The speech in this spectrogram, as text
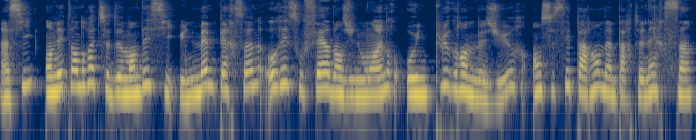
Ainsi, on est en droit de se demander si une même personne aurait souffert dans une moindre ou une plus grande mesure en se séparant d'un partenaire sain.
